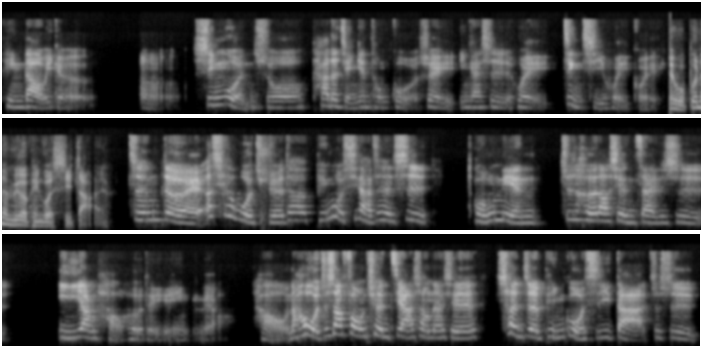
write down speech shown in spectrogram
听到一个呃新闻说它的检验通过，所以应该是会近期回归。哎、欸，我不能没有苹果西打哎、欸，真的哎，而且我觉得苹果西打真的是童年就是喝到现在就是一样好喝的一个饮料。好，然后我就是要奉劝加上那些趁着苹果西打就是。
